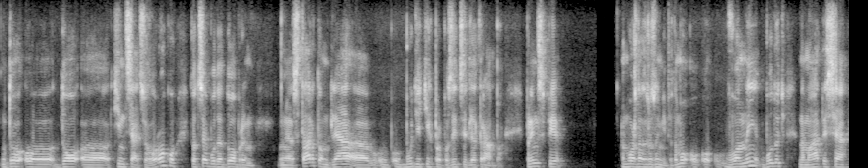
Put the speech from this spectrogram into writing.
до, до е, кінця цього року, то це буде добрим стартом для будь-яких пропозицій для Трампа. В принципі. Можна зрозуміти, тому вони будуть намагатися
